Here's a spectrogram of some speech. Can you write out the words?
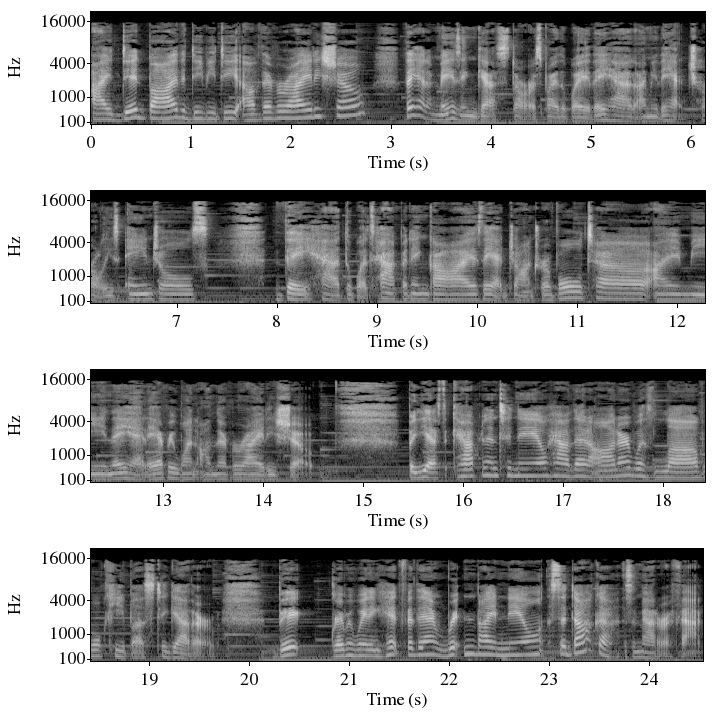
I did buy the DVD of their variety show. They had amazing guest stars, by the way. They had, I mean, they had Charlie's Angels. They had the What's Happening guys. They had John Travolta. I mean, they had everyone on their variety show. But yes, Captain and Tennille have that honor with Love Will Keep Us Together. Big Grammy winning hit for them, written by Neil Sedaka, as a matter of fact.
